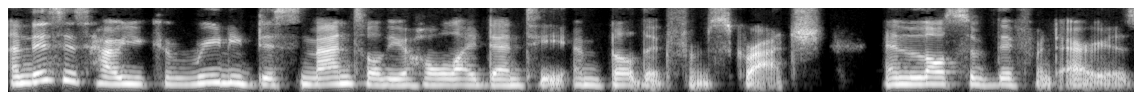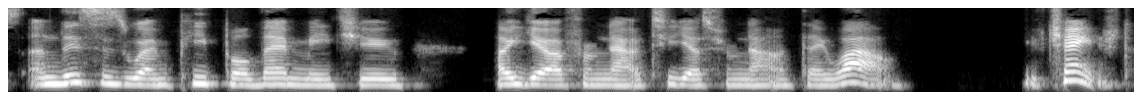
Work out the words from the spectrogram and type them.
And this is how you can really dismantle your whole identity and build it from scratch in lots of different areas. And this is when people then meet you a year from now, two years from now, and say, wow, you've changed.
